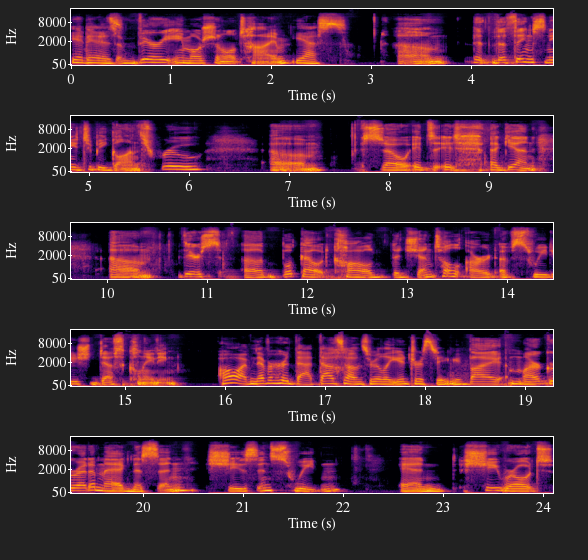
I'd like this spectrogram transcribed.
It is. It's a very emotional time. Yes. Um, the, the things need to be gone through. Um, so it's it again. Um, there's a book out called "The Gentle Art of Swedish Death Cleaning" Oh, I've never heard that. That sounds really interesting. by Margareta Magnusson. She's in Sweden, and she wrote.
